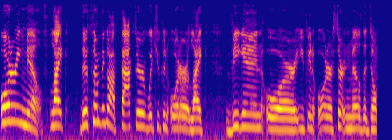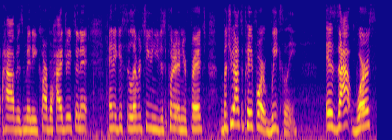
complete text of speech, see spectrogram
ordering meals, like there's something called Factor, which you can order like vegan or you can order certain meals that don't have as many carbohydrates in it and it gets delivered to you and you just put it in your fridge, but you have to pay for it weekly. Is that worth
